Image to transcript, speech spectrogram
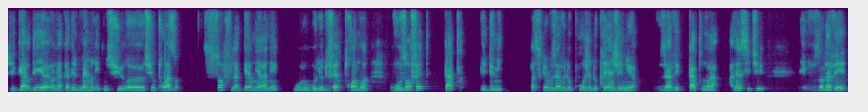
j'ai gardé, euh, on a gardé le même rythme sur, euh, sur trois ans. Sauf la dernière année, où au lieu de faire trois mois, vous en faites quatre et demi. Parce que vous avez le projet de pré-ingénieur. Vous avez quatre mois à l'Institut et vous en avez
